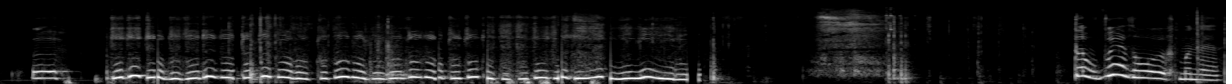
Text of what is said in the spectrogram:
Та визволив мене.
